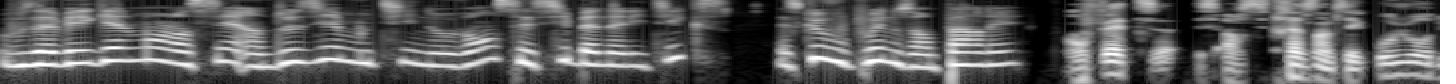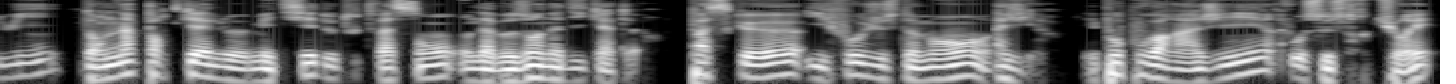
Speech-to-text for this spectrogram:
Vous avez également lancé un deuxième outil innovant, c'est SIB Analytics. Est-ce que vous pouvez nous en parler? En fait, alors c'est très simple, c'est qu'aujourd'hui, dans n'importe quel métier, de toute façon, on a besoin d'indicateurs. Parce que il faut justement agir. Et pour pouvoir agir, il faut se structurer,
